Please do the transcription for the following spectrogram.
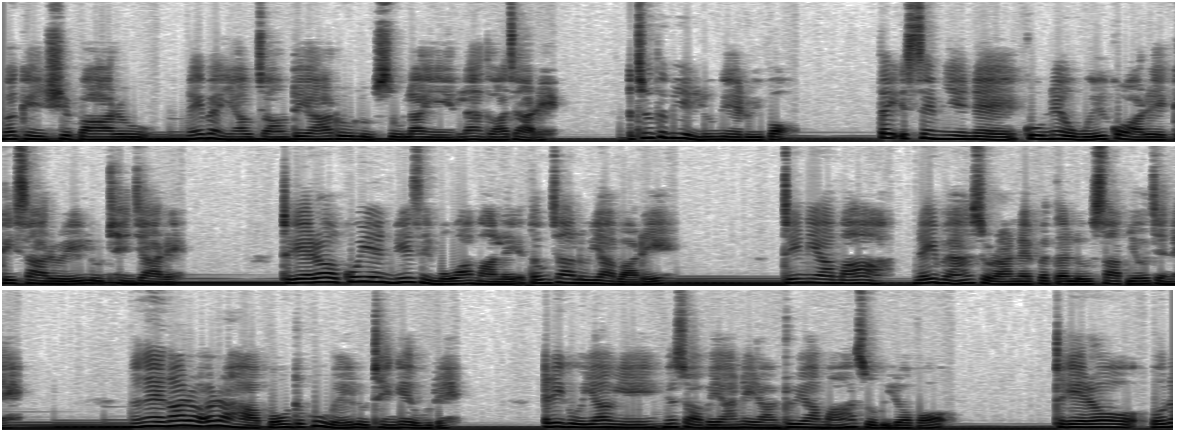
မကင်ရှိပါတို့နိဗ္ဗာန်ရောက်ကြောင်းတရားတို့လို့ဆိုလိုက်ရင်လန့်သွားကြတယ်အထူးသဖြင့်လူငယ်တွေပေါ့တိတ်အစင်မြင့်နဲ့ကိုနဲ့ဝေးကွာတဲ့ကိစ္စတွေလို့ထင်ကြတယ်တကယ်တော့ကိုယ့်ရဲ့နေ့စဉ်ဘဝမှာလည်းအသုံးချလို့ရပါတယ်ဒီနေရာမှာနိဗ္ဗာန်ဆိုတာနဲ့ပတ်သက်လို့စပြောခြင်းတယ် ငယ်ငယ်ကတော့အဲ့ဒါဟာပုံတစ်ခုပဲလို့ထင်ခဲ့ဦးတယ်အဲ့ဒီကိုရောက်ရင်မြတ်စွာဘုရားနဲ့တောင်တွေ့ရမှာဆိုပြီးတော့ပေါ့တကယ်တော့ဗုဒ္ဓ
